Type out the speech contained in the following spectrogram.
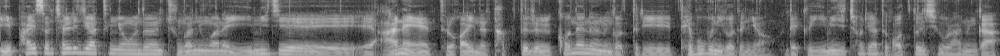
이 파이썬 챌린지 같은 경우는 중간중간에 이미지 안에 들어가 있는 답들을 꺼내는 것들이 대부분이거든요. 근데 그 이미지 처리 같은 거 어떤 식으로 하는가,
